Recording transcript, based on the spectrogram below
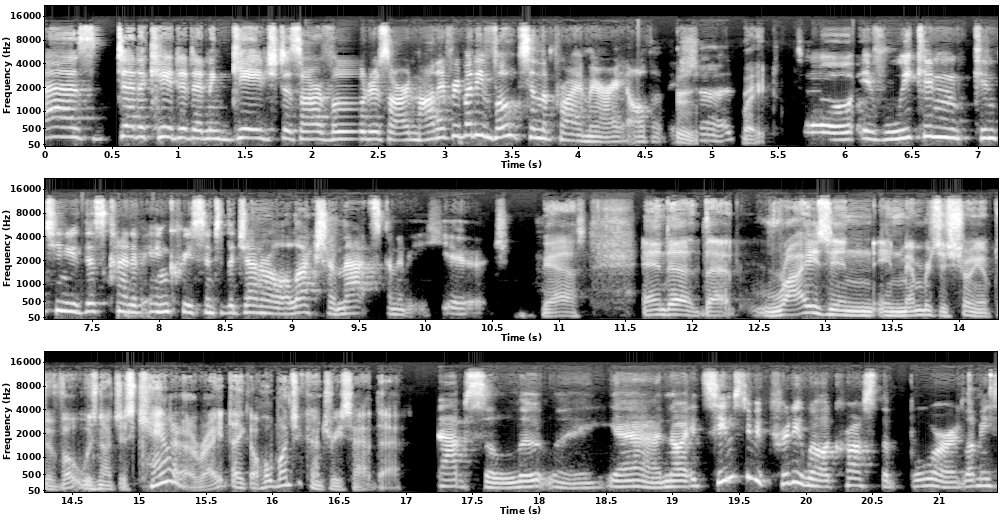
as dedicated and engaged as our voters are, not everybody votes in the primary, although they True. should. Right. So if we can continue this kind of increase into the general election, that's going to be huge. Yes, and uh, that rise in in members just showing up to vote was not just Canada, right? Like a whole bunch of countries had that. Absolutely. Yeah. No, it seems to be pretty well across the board. Let me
